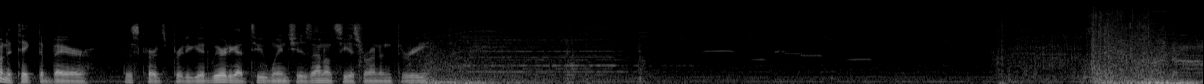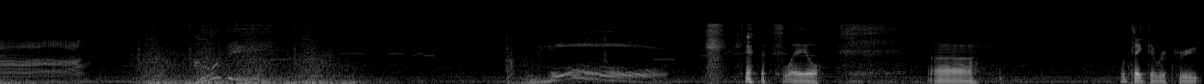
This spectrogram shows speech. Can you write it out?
Going to take the bear. This card's pretty good. We already got two winches. I don't see us running three. Flail. Uh, we'll take the recruit.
